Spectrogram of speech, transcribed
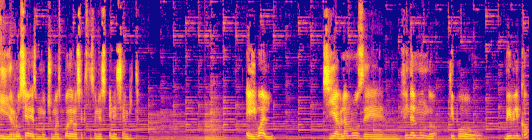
Y Rusia es mucho más poderosa que Estados Unidos en ese ámbito. E igual, si hablamos del fin del mundo, tipo bíblico,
